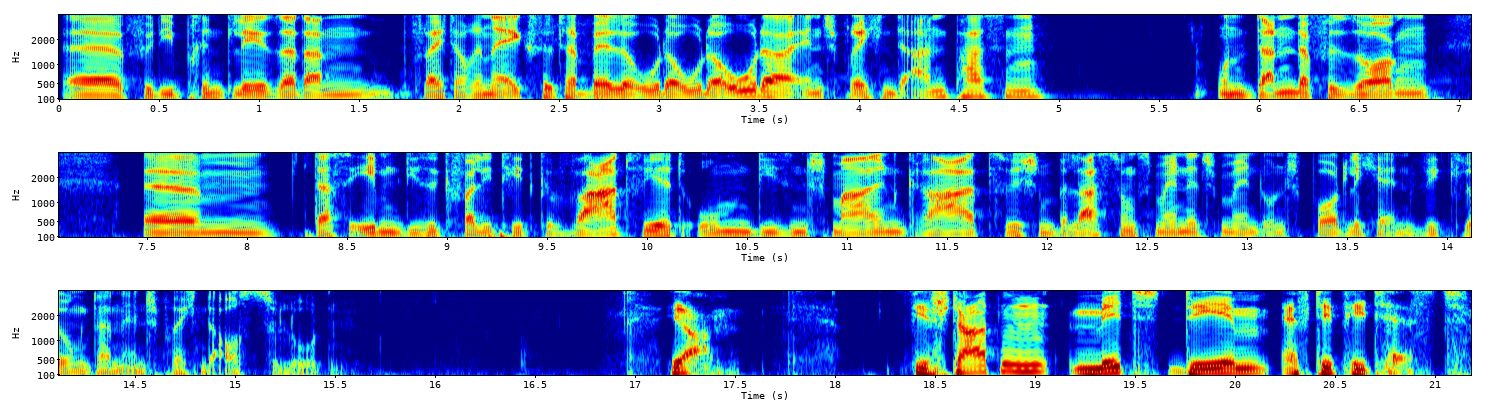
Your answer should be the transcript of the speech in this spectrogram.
äh, für die Printleser dann vielleicht auch in der Excel-Tabelle oder oder oder entsprechend anpassen und dann dafür sorgen, ähm, dass eben diese Qualität gewahrt wird, um diesen schmalen Grad zwischen Belastungsmanagement und sportlicher Entwicklung dann entsprechend auszuloten. Ja, wir starten mit dem FTP-Test.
